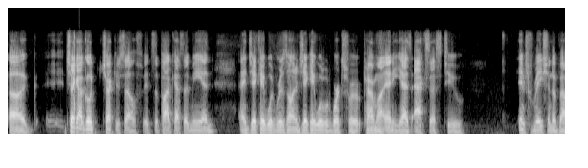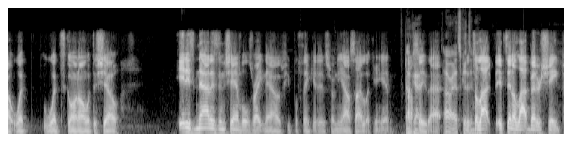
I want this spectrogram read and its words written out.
Uh, check out Go Check Yourself. It's a podcast that me and and J.K. Woodward is on, and J.K. Woodward works for Paramount, and he has access to information about what what's going on with the show. It is not as in shambles right now as people think it is from the outside looking in. I'll Okay. say that All right, that's good. it's to a know. lot it's in a lot better shape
